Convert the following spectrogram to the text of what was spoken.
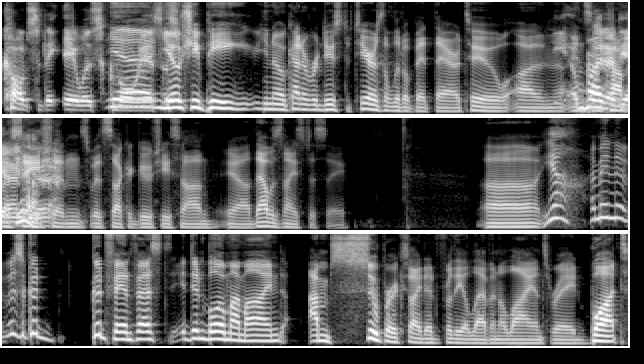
constantly, it was yeah, glorious. Yoshi P, you know, kind of reduced to tears a little bit there too on Yeah, in some right at the end, yeah. conversations with Sakaguchi-san. Yeah, that was nice to see. Uh, yeah, I mean, it was a good, good fan fest. It didn't blow my mind. I'm super excited for the 11 Alliance raid, but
